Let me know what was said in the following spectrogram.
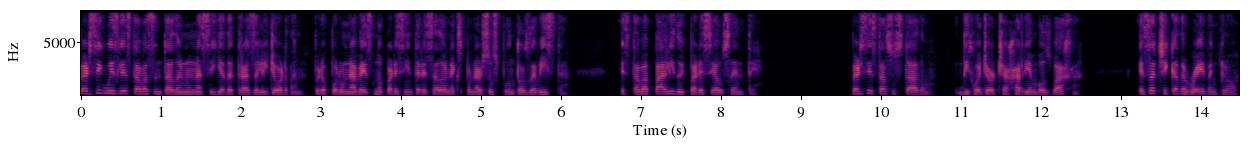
Percy Weasley estaba sentado en una silla detrás de Lee Jordan, pero por una vez no parecía interesado en exponer sus puntos de vista. Estaba pálido y parecía ausente. Percy está asustado, dijo George a Harry en voz baja. Esa chica de Ravenclaw,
